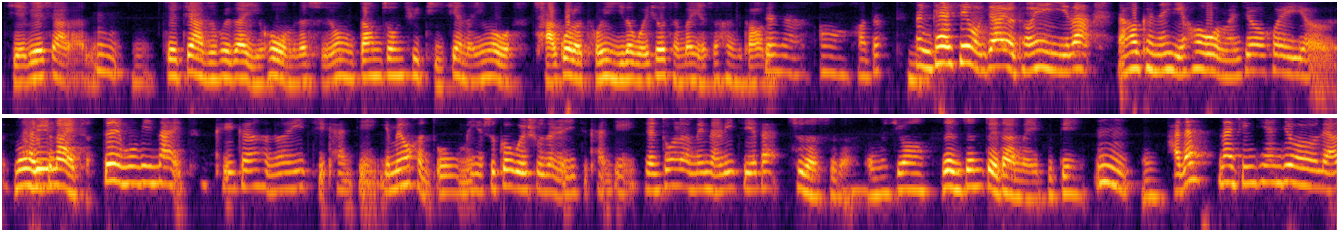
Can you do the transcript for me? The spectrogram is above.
节约下来了，嗯。嗯，这价值会在以后我们的使用当中去体现的，因为我查过了，投影仪的维修成本也是很高的。真的，哦，好的，那很开心，我们家有投影仪啦，然后可能以后我们就会有 movie night，对 movie night 可以跟很多人一起看电影，也没有很多，我们也是个位数的人一起看电影，人多了没能力接待。是的，是的，我们希望认真对待每一部电影。嗯嗯，好的，那今天就聊。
